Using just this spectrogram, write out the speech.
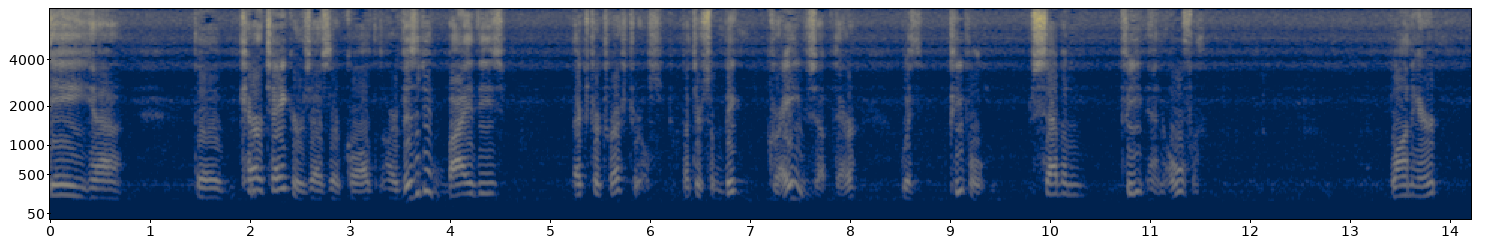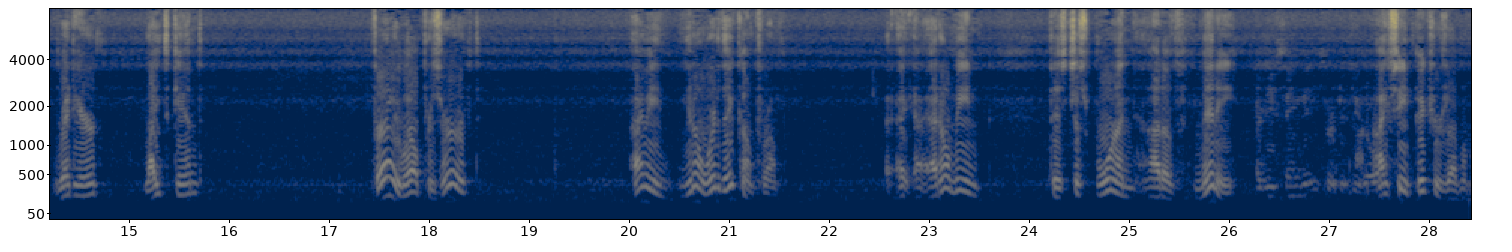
the uh, the caretakers, as they're called, are visited by these extraterrestrials. But there's some big graves up there with people seven feet and over. Blonde haired, red haired, light skinned, fairly well preserved. I mean, you know, where do they come from? I, I, I don't mean there's just one out of many. Have you seen these, or did you go? I've seen pictures of them.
